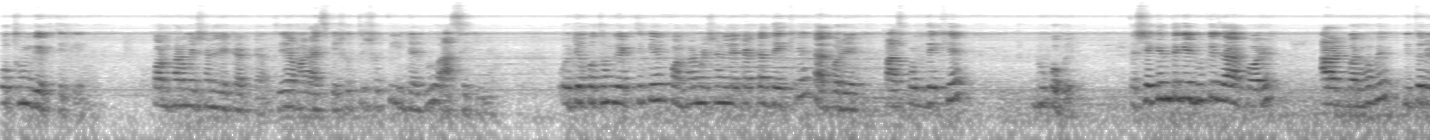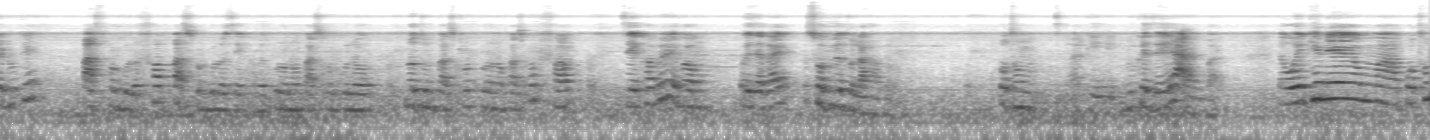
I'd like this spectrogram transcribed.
প্রথম গেট থেকে। কনফার্মেশন লেটারটা যে আমার আজকে সত্যি সত্যি ইন্টারভিউ আছে কিনা। ওইটা প্রথম গেট থেকে কনফার্মেশন লেটারটা দেখে তারপরে পাসপোর্ট দেখে ঢুকবে। তো সেখান থেকে ঢুকে যাওয়ার পরে আর একবার হবে, ভিতরে ঢুকে পাসপোর্টগুলো সব পাসপোর্টগুলো চেক হবে। পুরনো পাসপোর্টগুলো নতুন পাসপোর্ট পুরনো পাসপোর্ট সব চেক হবে এবং ওই জায়গায় ছবিও তোলা হবে। প্রথম আর কি, ঢুকে যেয়ে আরেকবার। তো ওইখানে প্রথম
